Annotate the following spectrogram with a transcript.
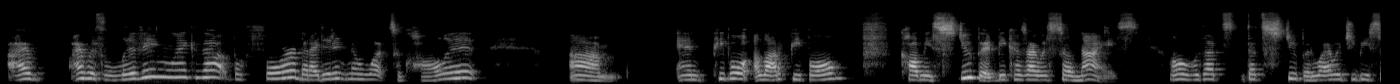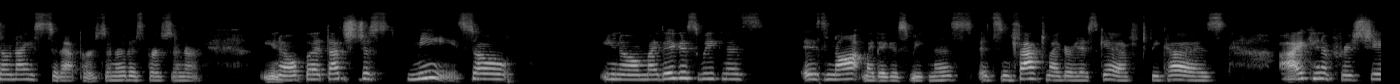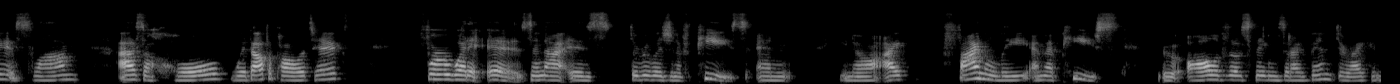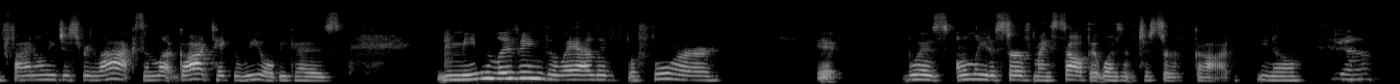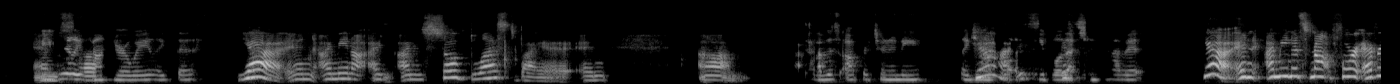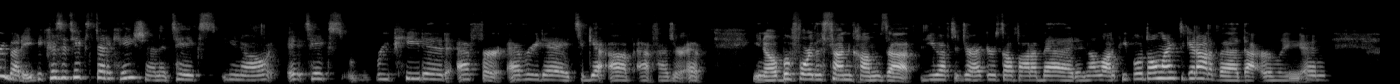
i i was living like that before but i didn't know what to call it um and people a lot of people called me stupid because i was so nice. Oh well that's that's stupid. Why would you be so nice to that person or this person or you know but that's just me. So you know my biggest weakness is not my biggest weakness. It's in fact my greatest gift because I can appreciate Islam as a whole without the politics for what it is, and that is the religion of peace. And, you know, I finally am at peace through all of those things that I've been through. I can finally just relax and let God take the wheel because me living the way I lived before, it was only to serve myself. It wasn't to serve God, you know? Yeah. And you really so, found your way like this. Yeah. And I mean, I, I'm so blessed by it. And um to have this opportunity. Like yeah, people that can have it yeah and i mean it's not for everybody because it takes dedication it takes you know it takes repeated effort every day to get up at fajr if you know before the sun comes up. You have to drag yourself out of bed and a lot of people don't like to get out of bed that early and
